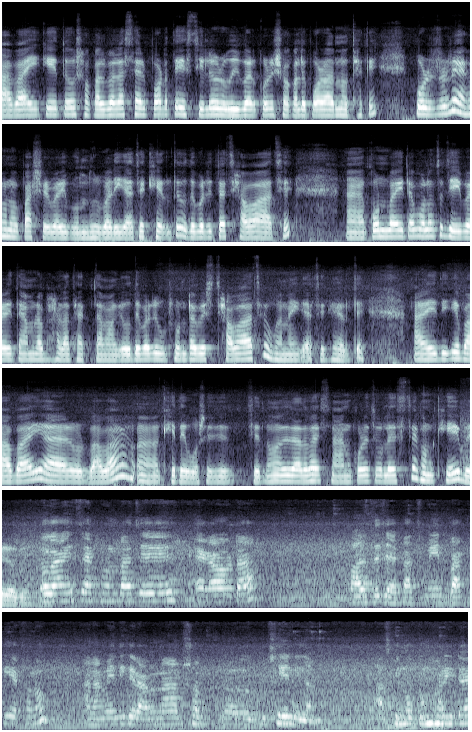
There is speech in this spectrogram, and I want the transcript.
বাবাইকে তো সকালবেলা স্যার পড়াতে এসেছিল, রবিবার করে সকালে পড়ানো থাকে। পড়ে টড়ে এখনও পাশের বাড়ি, বন্ধুর বাড়ি গেছে খেলতে, ওদের বাড়িটা ছাওয়া আছে। কোন বাড়িটা বলো তো? যেই বাড়িতে আমরা ভাড়া থাকতাম আগে। ওদের বাড়ির উঠোনটা বেশ ছাওয়া আছে, ওখানেই গেছে খেলতে। আর এইদিকে বাবাই আর ওর বাবা খেতে বসেছে তোমাদের দাদাভাই স্নান করে চলে এসছে, এখন খেয়ে বেরোবে। এখন বাজে এগারোটা। বাজতে যায় পাঁচ মিনিট বাকি এখনও আর আমি এদিকে রান্না সব গুছিয়ে নিলাম। আজকে নতুন হাঁড়িটা,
